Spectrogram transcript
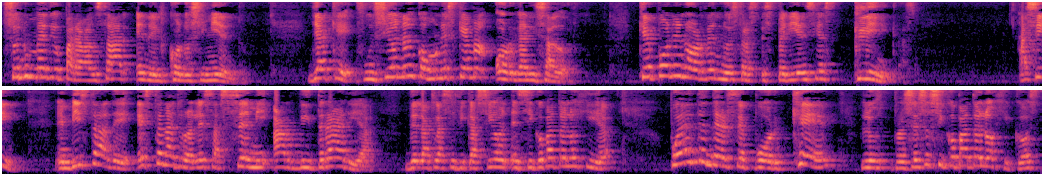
son un medio para avanzar en el conocimiento. ya que funcionan como un esquema organizador que pone en orden nuestras experiencias clínicas. Así, en vista de esta naturaleza semi-arbitraria de la clasificación en psicopatología, puede entenderse por qué los procesos psicopatológicos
